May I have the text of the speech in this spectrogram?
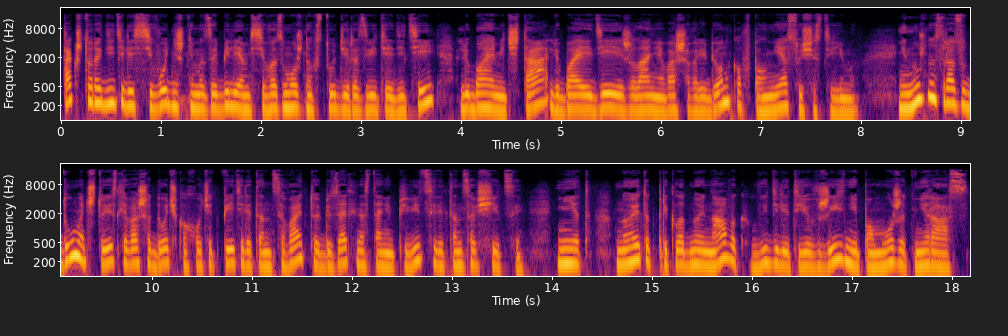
Так что родители с сегодняшним изобилием всевозможных студий развития детей, любая мечта, любая идея и желание вашего ребенка вполне осуществимы. Не нужно сразу думать, что если ваша дочка хочет петь или танцевать, то обязательно станет певицей или танцовщицей. Нет, но этот прикладной навык выделит ее в жизни и поможет не раз.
